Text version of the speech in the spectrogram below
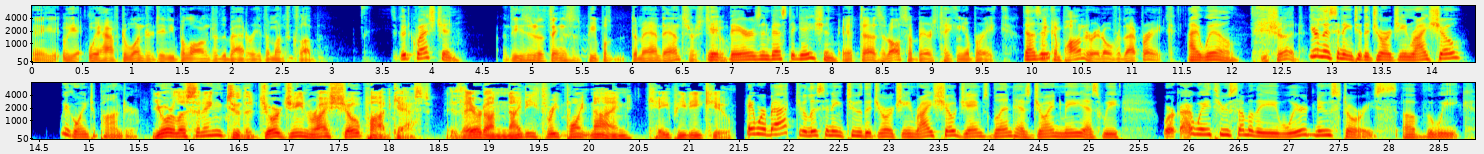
we we have to wonder did he belong to the Battery of the Month Club? It's a good question. These are the things that people demand answers to. It bears investigation. It does. It also bears taking a break. Does it? We can ponder it over that break. I will. You should. You're listening to the Georgene Rice Show. We're going to ponder. You're listening to the Georgene Rice Show podcast. It's aired on 93.9 KPDQ. Hey, we're back. You're listening to the Georgene Rice Show. James Blend has joined me as we work our way through some of the weird news stories of the week.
